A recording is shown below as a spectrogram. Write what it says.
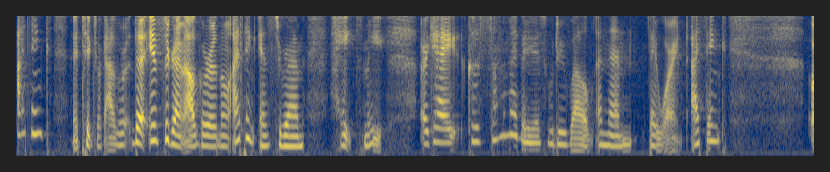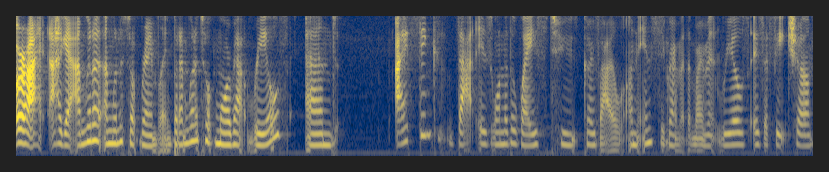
I think the TikTok algorithm, the Instagram algorithm, I think Instagram hates me. Okay, because some of my videos will do well and then they won't. I think. All right, okay, I'm gonna I'm gonna stop rambling, but I'm gonna talk more about reels, and I think that is one of the ways to go viral on Instagram at the moment. Reels is a feature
